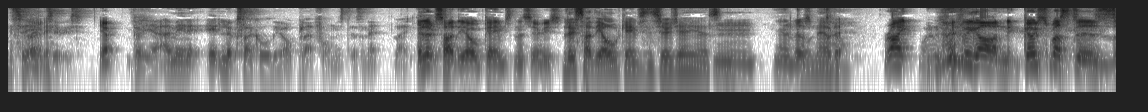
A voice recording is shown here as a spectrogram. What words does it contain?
It's a Absolutely. series. Yep, But yeah, I mean, it, it looks like all the old platformers, doesn't it? Like, it looks like the old games in the series. Looks like the old games in the series. Yeah, yeah. Mm, yeah, it does. Cool, nailed it. Right, moving on. Ghostbusters:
